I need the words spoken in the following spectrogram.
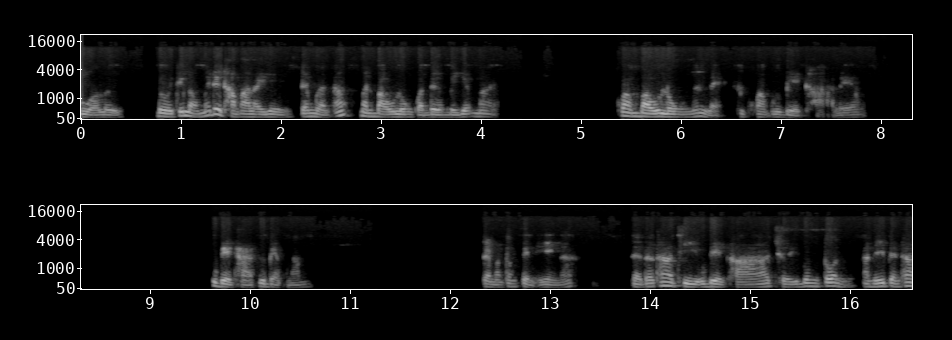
ตัวเลย โดยที่เราไม่ได้ทำอะไรเลย แต่เหมือนอะมันเบาลงกว่าเดิมไปเยอะมาก ความเบาลงนั่นแหละ คือความอุเบกขาแล้ว อุเบกขาคือแบบนั้น แต่มันต้องเป็นเองนะแต่ถ้าท่าทีอุเบกขาเฉยเบื้องต้น อันนี้เป็นท่า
